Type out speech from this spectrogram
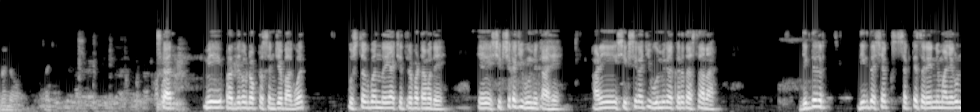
धन्यवाद. थँक्यू नमस्कार. मी प्राध्यापक डॉक्टर संजय भागवत. पुस्तक बंद या चित्रपटामध्ये हे शिक्षकाची भूमिका आहे. आणि शिक्षकाची भूमिका करत असताना दिग्दग दिग्दर्शक सक्टे सर यांनी माझ्याकडून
